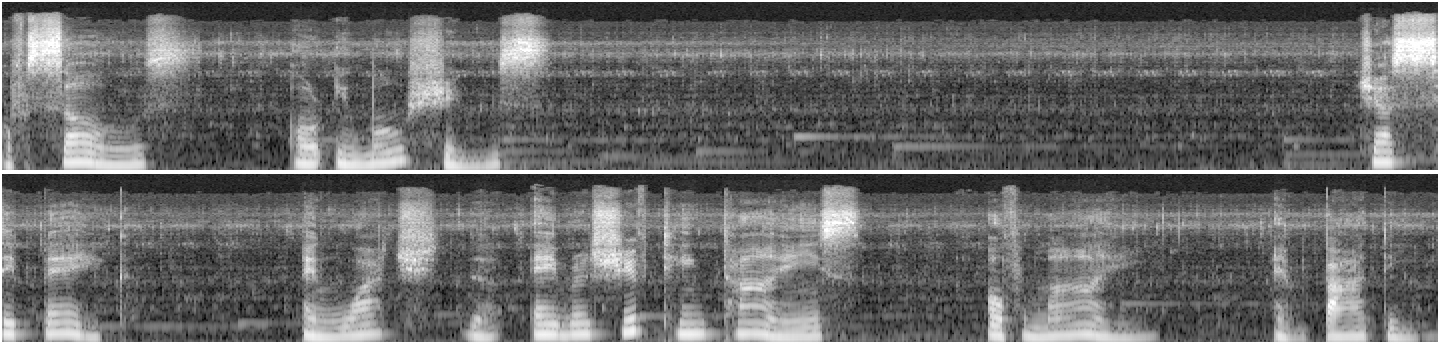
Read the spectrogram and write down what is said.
of thoughts or emotions. Just sit back and watch the ever shifting tides of mind and body.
